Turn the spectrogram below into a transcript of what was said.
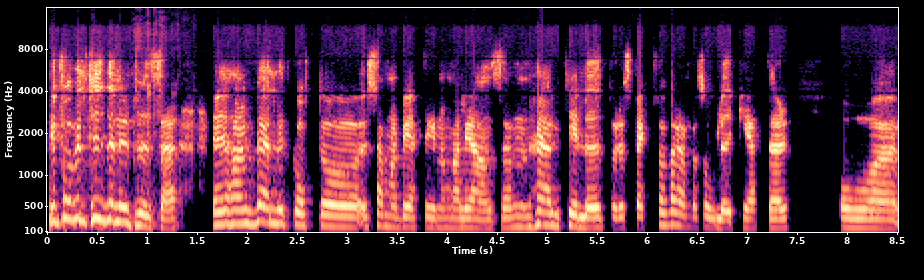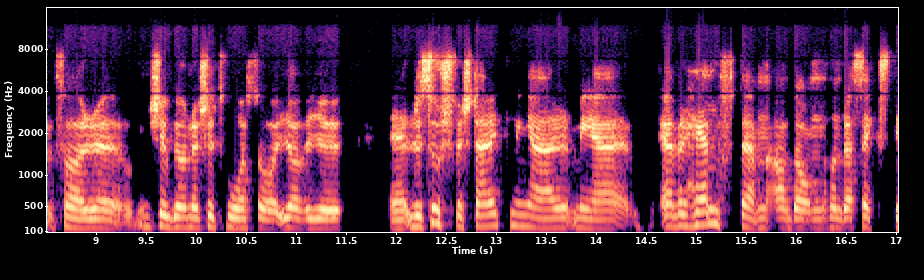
Det får väl tiden utvisa. Eh, vi har en väldigt gott och samarbete inom Alliansen, hög tillit och respekt för varandras olikheter. Och för eh, 2022 så gör vi ju eh, resursförstärkningar med över hälften av de 160,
